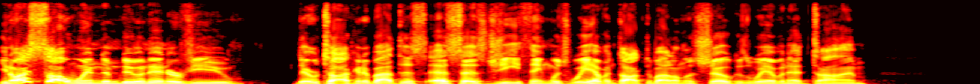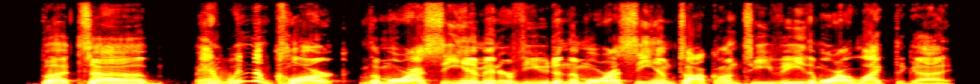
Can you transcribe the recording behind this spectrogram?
you know, I saw Wyndham do an interview. They were talking about this SSG thing, which we haven't talked about on the show because we haven't had time. But uh, man, Wyndham Clark, the more I see him interviewed and the more I see him talk on TV, the more I like the guy.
